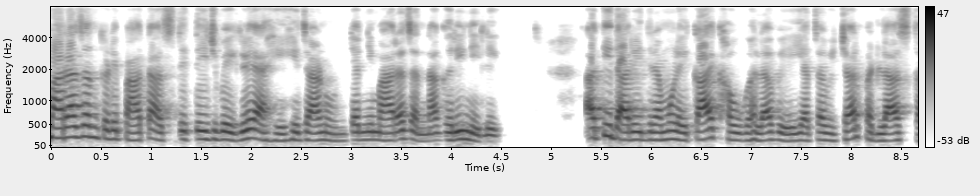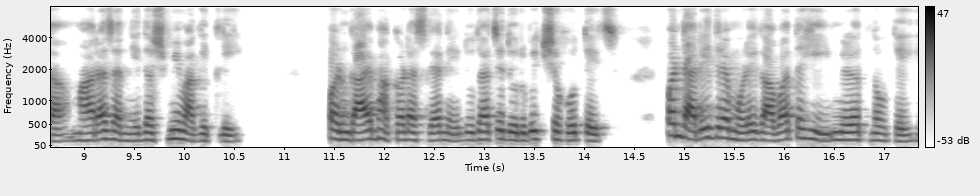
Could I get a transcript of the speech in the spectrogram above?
महाराजांकडे पाहताच ते तेज वेगळे आहे हे जाणून त्यांनी महाराजांना घरी नेले. अति दारिद्र्यामुळे काय खाऊ घालावे याचा विचार पडला असता महाराजांनी दशमी मागितली. पण गाय भाकड असल्याने दुधाचे दुर्भिक्ष होतेच. पण दारिद्र्यामुळे गावातही मिळत नव्हते.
